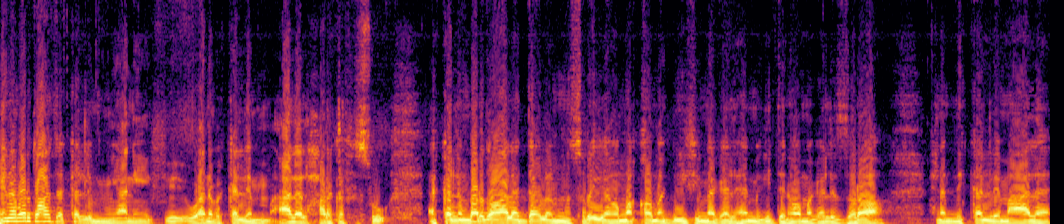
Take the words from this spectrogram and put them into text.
هنا برضو عايز أتكلم يعني في وأنا بتكلم على الحركة في السوق أتكلم برضو على الدولة المصرية وما قامت به في مجال هام جدا هو مجال الزراعة. إحنا بنتكلم على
